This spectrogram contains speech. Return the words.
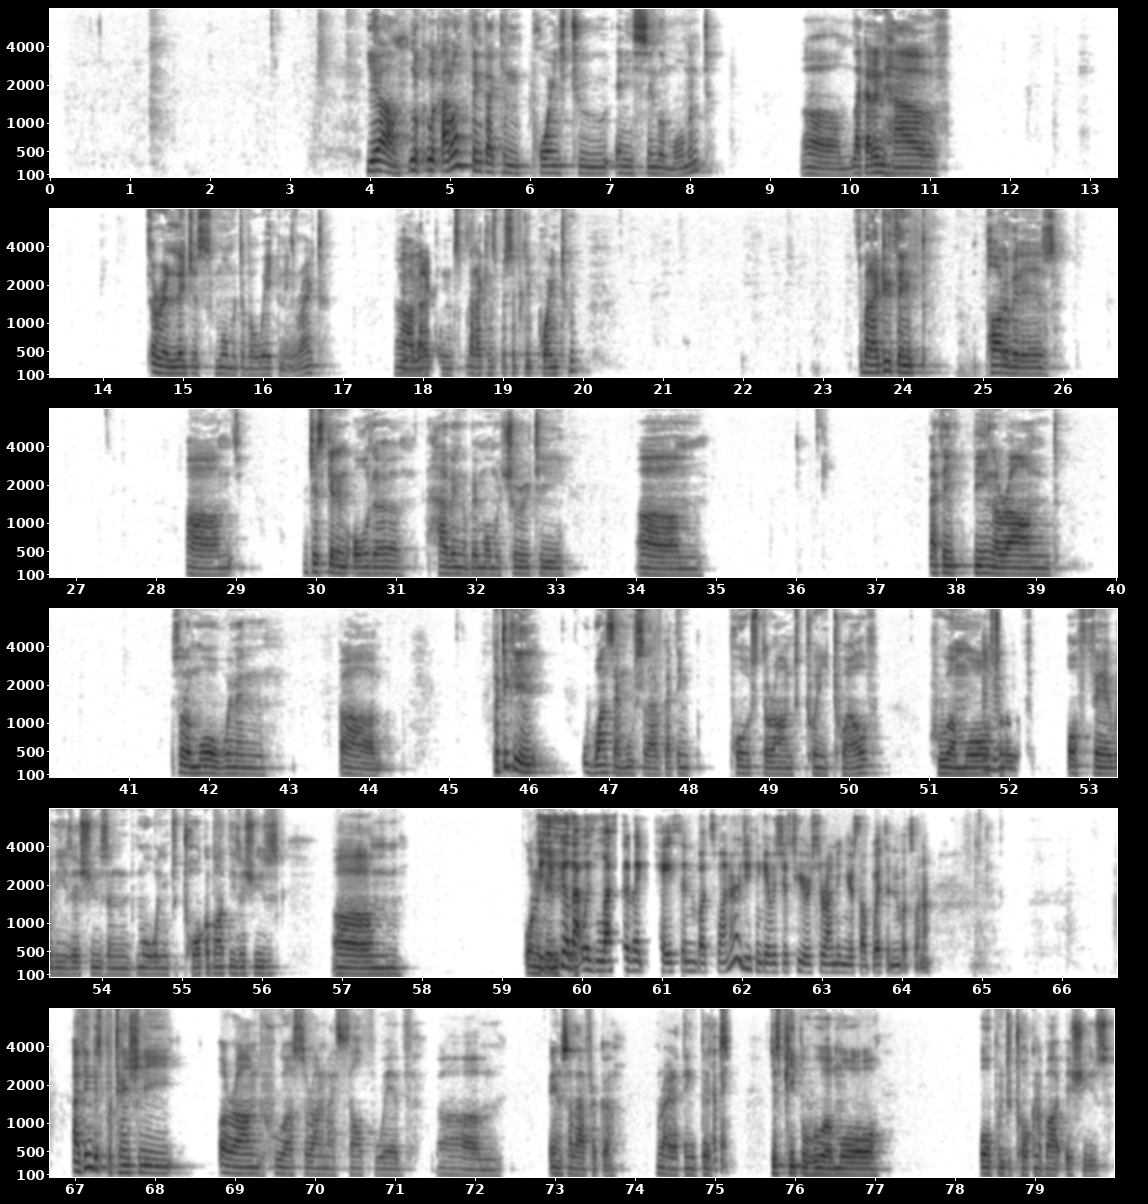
Yeah, look, look, I don't think I can point to any single moment. Um, like I didn't have a religious moment of awakening, right? Uh, that I can that I can specifically point to. But I do think part of it is um, just getting older, having a bit more maturity, um, I think being around sort of more women, um, particularly once I moved to South Africa, I think post around 2012, who are more Mhm. sort of off fair with these issues and more willing to talk about these issues. Um, on Did you feel that was less of a case in Botswana, or do you think it was just who you're surrounding yourself with in Botswana? I think it's potentially around who I surround myself with um, in South Africa, right? I think it's Okay. just people who are more open to talking about issues.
